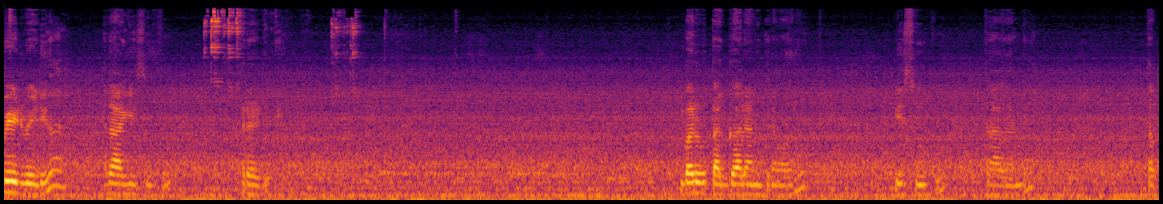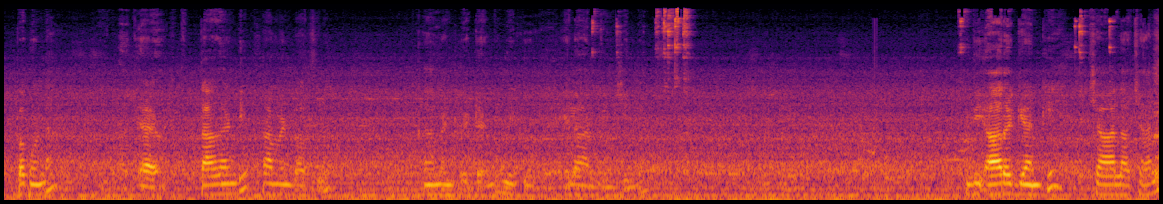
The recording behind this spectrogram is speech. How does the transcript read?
వేడివేడిగా రాగి సూపు రెడీ. బరువు తగ్గాలనుకునేవారు. ఈ సూపు తాగండి. తప్పకుండా తాగండి కామెంట్ బాక్స్లో కామెంట్ పెట్టండి మీకు ఎలా అనిపించింది. ఇది ఆరోగ్యానికి చాలా చాలా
